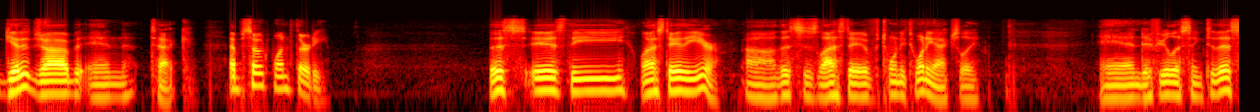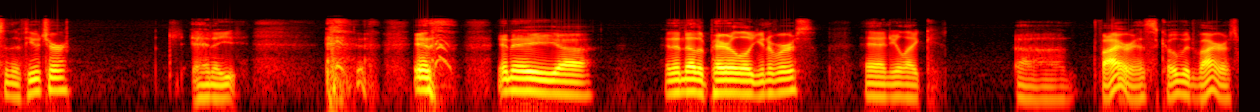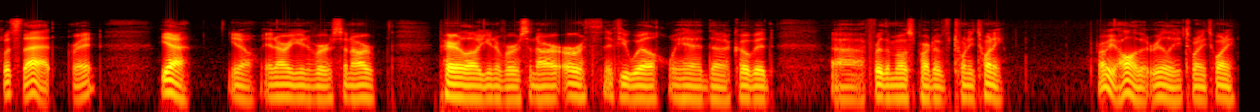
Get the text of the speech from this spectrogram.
Get a Job in Tech, episode 130. This is the last day of the year. Uh, this is last day of 2020, actually. And if you're listening to this in the future, in a in in a uh, in another parallel universe, and you're like, uh, virus, COVID virus, what's that, right? Yeah, you know, in our universe, in our parallel universe, in our Earth, if you will, we had uh, COVID uh, for the most part of 2020. Probably all of it, really, 2020.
